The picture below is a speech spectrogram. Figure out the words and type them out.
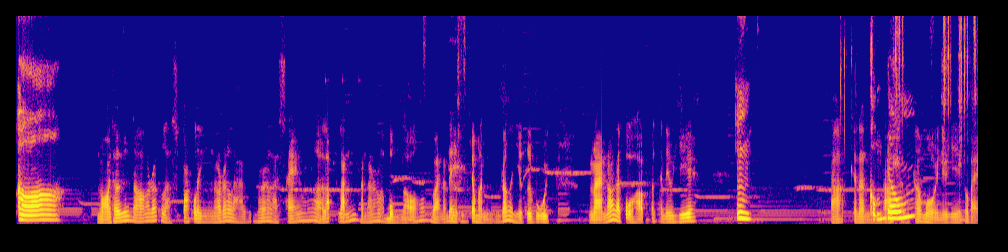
Ờ. Mọi thứ nó rất là sparkling, nó rất là nó rất là sáng, nó rất là lấp lánh và nó rất là bùng nổ và nó đem cho mình rất là nhiều tươi vui, mà nó lại phù hợp với lại New Year. Ừm. Đó, cho nên Cũng đó đúng. có mùi New Year của bạn.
